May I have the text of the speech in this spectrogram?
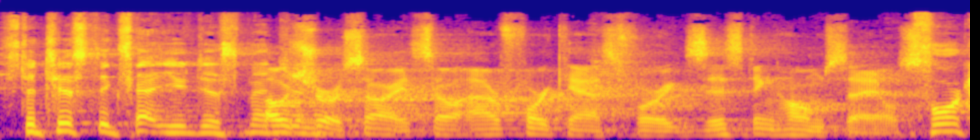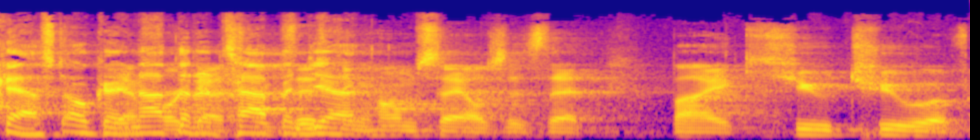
statistics that you just oh, mentioned? Oh, sure. Sorry. So our forecast for existing home sales. Forecast. Okay, yeah, not forecast that it's happened yet. existing yet. home sales is that by Q2 of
